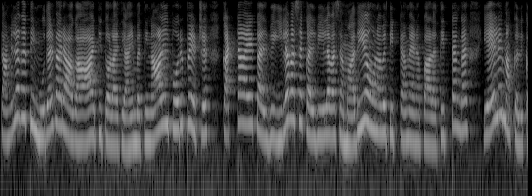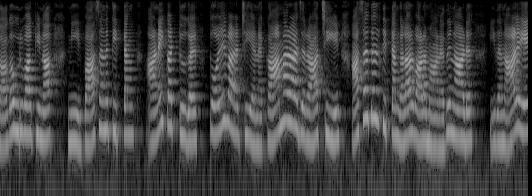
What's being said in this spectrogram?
தமிழகத்தின் முதல்வராக ஆயிரத்தி தொள்ளாயிரத்தி ஐம்பத்தி நாலில் பொறுப்பேற்று கட்டாய கல்வி இலவச கல்வி இலவச மதிய உணவு திட்டம் என பல திட்டங்கள் ஏழை மக்களுக்காக உருவாக்கினார். நீர் பாசன திட்டம் அணைக்கட்டுகள் தொழில் வளர்ச்சி என காமராஜர் ஆட்சியின் அசதல் திட்டங்களால் வளமானது நாடு. இதனாலேயே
